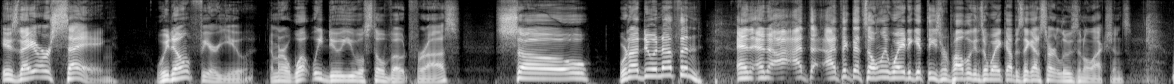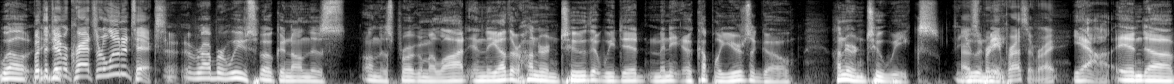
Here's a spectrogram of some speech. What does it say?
is they are saying, we don't fear you. No matter what we do, you will still vote for us. So we're not doing nothing. And and I I think that's the only way to get these Republicans to wake up is they got to start losing elections. Well, but the Democrats are lunatics. Uh, Robert, we've spoken on this on this program a lot, and the other 102 that we did many a couple of years ago, 102 weeks. That's pretty me. impressive, right? Yeah, and uh,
